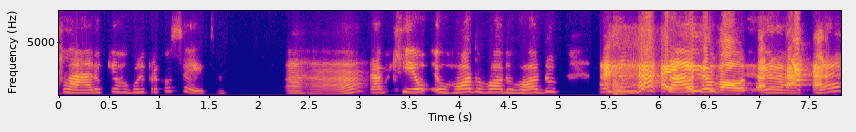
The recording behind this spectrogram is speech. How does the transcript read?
claro, que é Orgulho e Preconceito. aham. Sabe que eu, eu rodo, rodo, rodo, mas eu não Aí saio você de. volta. É, né?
